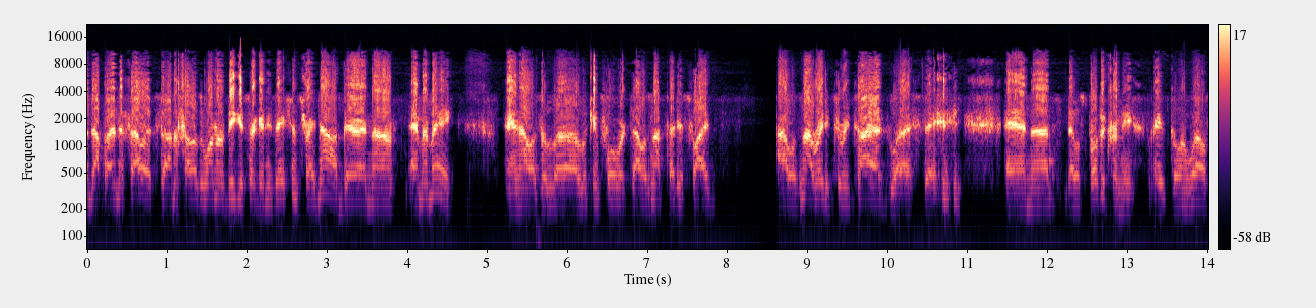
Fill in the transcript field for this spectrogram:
ended up at IFL? It's uh, IFL is one of the biggest organizations right now out there in uh, MMA, and I was uh, looking forward. To, I was not satisfied. I was not ready to retire. What I say, and uh, that was perfect for me. It's going well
